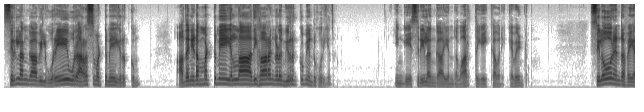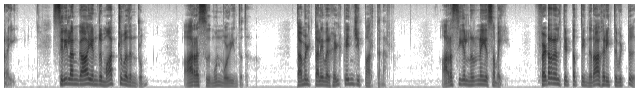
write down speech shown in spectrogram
ஸ்ரீலங்காவில் ஒரே ஒரு அரசு மட்டுமே இருக்கும் அதனிடம் மட்டுமே எல்லா அதிகாரங்களும் இருக்கும் என்று கூறியது. இங்கே ஸ்ரீலங்கா என்ற வார்த்தையை கவனிக்க வேண்டும். சிலோன் என்ற பெயரை ஸ்ரீலங்கா என்று மாற்றுவதென்றும் அரசு முன்மொழிந்தது. தமிழ்த் தலைவர்கள் கெஞ்சி பார்த்தனர். அரசியல் நிர்ணய சபை ஃபெடரல் திட்டத்தை நிராகரித்துவிட்டு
